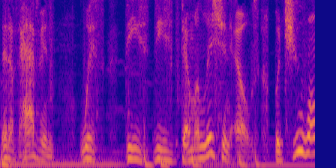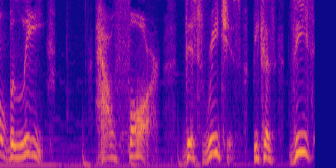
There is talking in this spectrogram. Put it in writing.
that have happened with these these demolition elves. But you won't believe how far this reaches because these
